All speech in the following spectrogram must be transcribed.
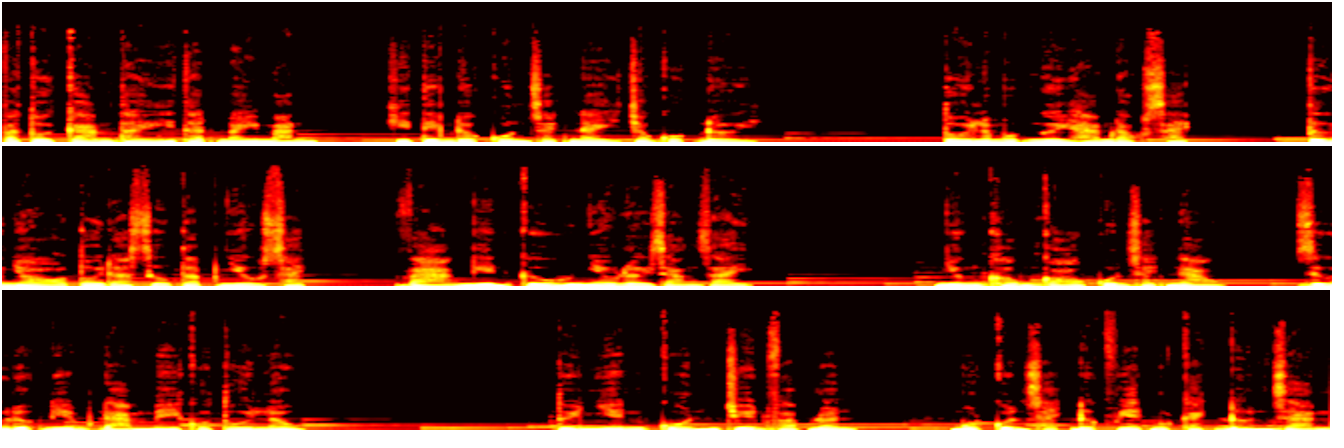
và tôi cảm thấy thật may mắn khi tìm được cuốn sách này trong cuộc đời. Tôi là một người ham đọc sách. Từ nhỏ tôi đã sưu tập nhiều sách và nghiên cứu nhiều lời giảng dạy. Nhưng không có cuốn sách nào giữ được niềm đam mê của tôi lâu. Tuy nhiên cuốn Truyền Pháp Luân, một cuốn sách được viết một cách đơn giản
